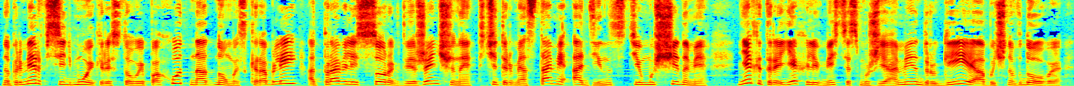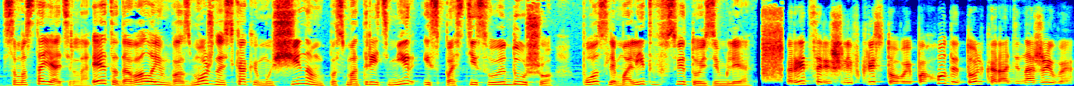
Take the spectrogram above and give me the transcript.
Например, в седьмой крестовый поход на одном из кораблей отправились 42 женщины с 411 мужчинами. Некоторые ехали вместе с мужьями, другие, обычно вдовы, самостоятельно. Это давало им возможность, как и мужчинам, посмотреть мир и спасти свою душу после молитв в Святой Земле. Рыцари шли в крестовые походы только ради наживы.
